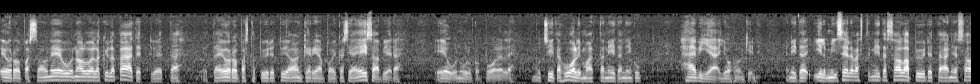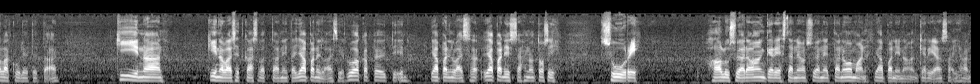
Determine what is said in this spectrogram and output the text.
Euroopassa on EUn alueella kyllä päätetty, että, että Euroopasta pyydettyjä ankerianpoikasia ei saa viedä EUn ulkopuolelle, mutta siitä huolimatta niitä niin kuin häviää johonkin ja niitä ilmi selvästi niitä salapyydetään ja salakuljetetaan Kiinaan. Kiinalaiset kasvattaa niitä japanilaisiin ruokapöytiin. Japanissahan on tosi suuri halu syödä ankeriasta, ne on syöneet tämän oman Japanin ankeriansa ihan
